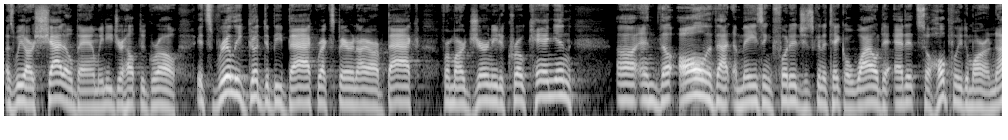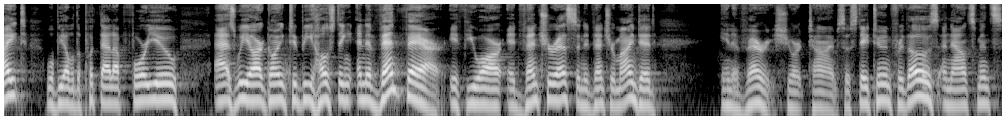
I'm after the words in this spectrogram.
as we are shadow banned. We need your help to grow. It's really good to be back. Rex Bear and I are back from our journey to Crow Canyon. Uh, and the, all of that amazing footage is going to take a while to edit. So hopefully tomorrow night we'll be able to put that up for you as we are going to be hosting an event there if you are adventurous and adventure minded in a very short time. So stay tuned for those announcements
